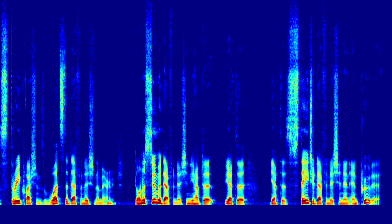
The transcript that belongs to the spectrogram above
three questions. What's the definition of marriage? Don't assume a definition. You have to you have to you have to state your definition and, and prove it.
